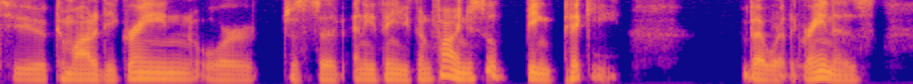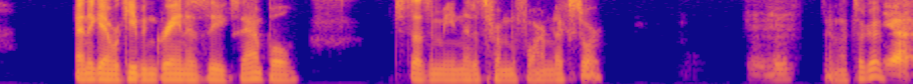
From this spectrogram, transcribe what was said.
to commodity grain or just to anything you can find. You're still being picky about where the grain is. And again, we're keeping grain as the example. Just doesn't mean that it's from the farm next door. Mm-hmm. And that's okay. Yeah.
